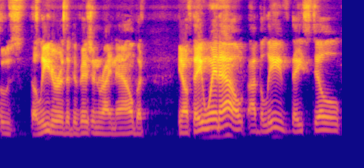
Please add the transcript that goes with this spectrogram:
who's the leader of the division right now. But you know, if they win out, I believe they still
